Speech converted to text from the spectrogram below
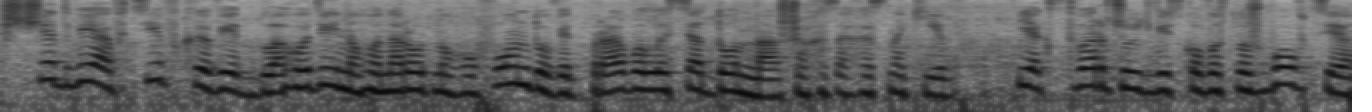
Ще дві автівки від благодійного народного фонду відправилися до наших захисників. Як стверджують військовослужбовці,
